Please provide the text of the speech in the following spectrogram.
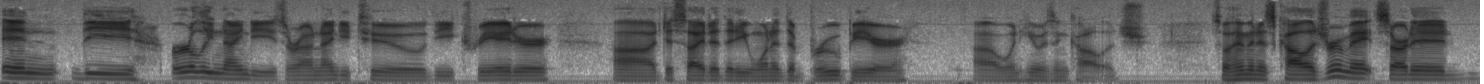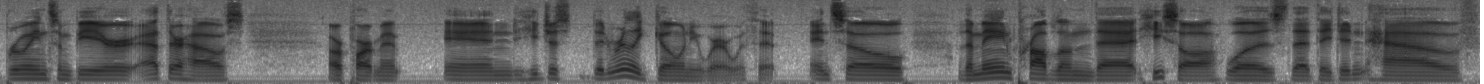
in the early 90s, around 92, the creator uh, decided that he wanted to brew beer uh, when he was in college. So him and his college roommate started brewing some beer at their house or apartment, and he just didn't really go anywhere with it. And so the main problem that he saw was that they didn't have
